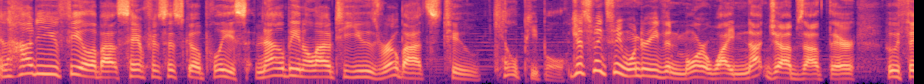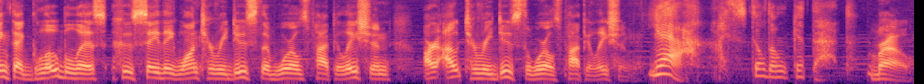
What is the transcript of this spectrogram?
And how do you feel about San Francisco police now being allowed to use robots to kill people? It just makes me wonder even more why nut jobs out there who think that globalists who say they want to reduce the world's population are out to reduce the world's population. Yeah, I still don't get that. Bro,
